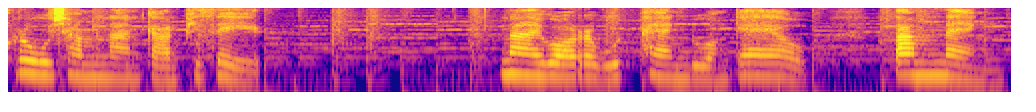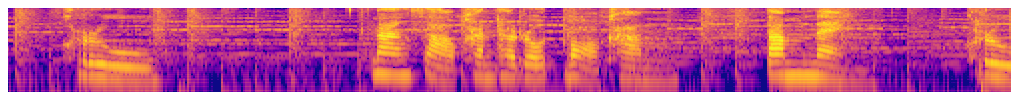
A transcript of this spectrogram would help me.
ครูชำนาญการพิเศษ นายวรวุฒิแพงดวงแก้ว ตำแหน่ง ครู นางสาวคันธรสบ่อคำตำแหน่ง ครู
